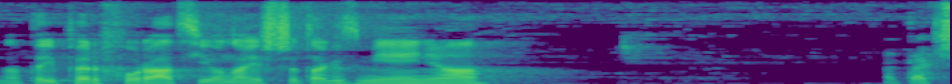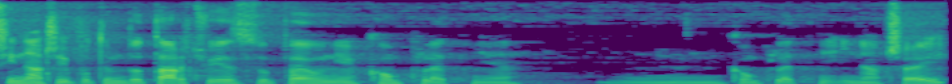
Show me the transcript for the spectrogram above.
na tej perforacji ona jeszcze tak zmienia. A tak czy inaczej, po tym dotarciu jest zupełnie, kompletnie, mm, kompletnie inaczej.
